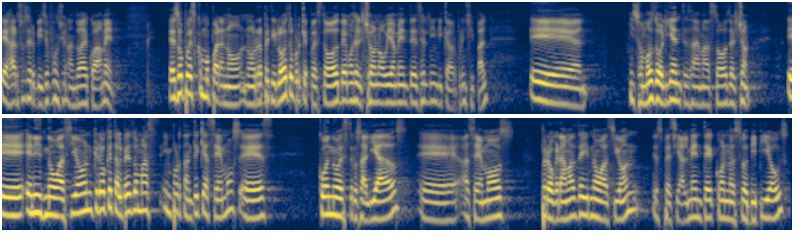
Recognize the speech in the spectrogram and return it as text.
dejar su servicio funcionando adecuadamente. Eso pues como para no, no repetir lo otro, porque pues todos vemos el chon, obviamente es el indicador principal, eh, y somos dolientes además todos del chon. Eh, en innovación creo que tal vez lo más importante que hacemos es con nuestros aliados, eh, hacemos programas de innovación, especialmente con nuestros BPOs,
